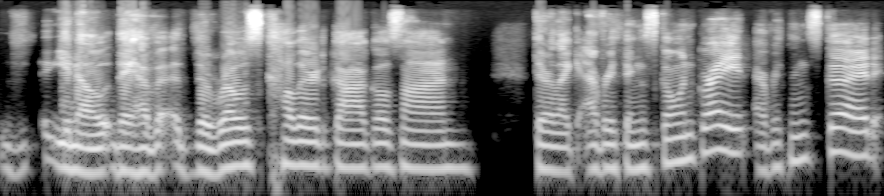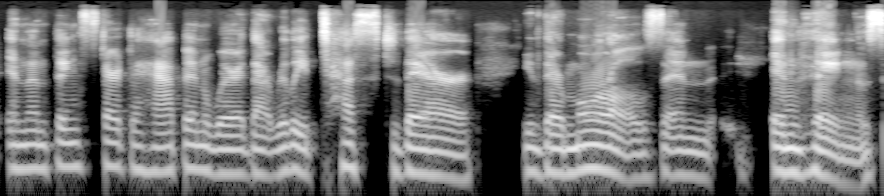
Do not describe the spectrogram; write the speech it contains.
you know they have the rose colored goggles on. They're like everything's going great. Everything's good. And then things start to happen where that really test their their morals and in things.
